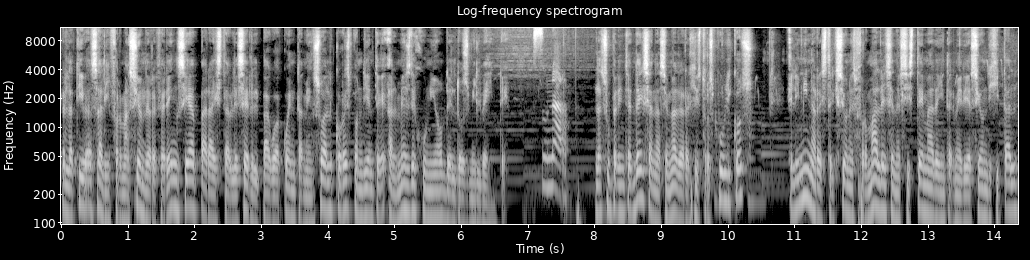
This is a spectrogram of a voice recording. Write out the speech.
relativas a la información de referencia para establecer el pago a cuenta mensual correspondiente al mes de junio del 2020. SUNARP. La Superintendencia Nacional de Registros Públicos elimina restricciones formales en el sistema de intermediación digital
